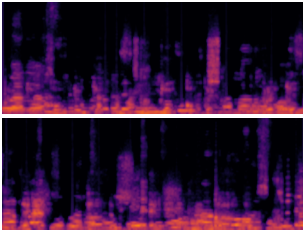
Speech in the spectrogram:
galasa rebo bobo sete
